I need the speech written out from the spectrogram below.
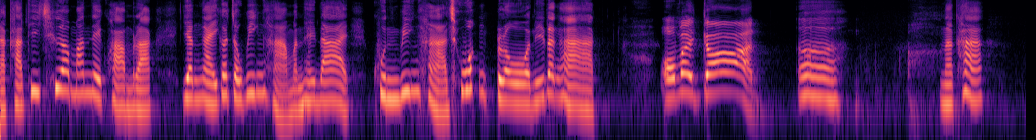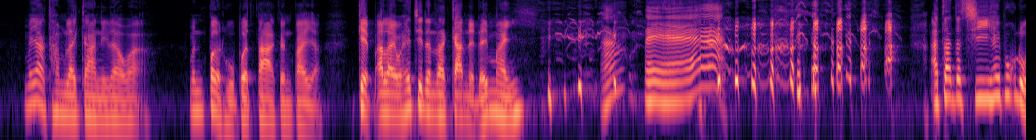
นะคะ ที่เชื่อมั่นในความรัก ยังไงก็จะวิ่งหามันให้ได้ คุณวิ่งหาช่วงโปรนี้ต่างหากโอ้ my god เออนะคะ ไม่อยากทำรายการนี้แล้วอะ มันเปิดหูเปิดตาเกันไปอะเก็บอะไรไว้ให้จินตนาการหน่อยได้ไหมอ้าวแหมอาจารย์จะชี้ให้พวกหนู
